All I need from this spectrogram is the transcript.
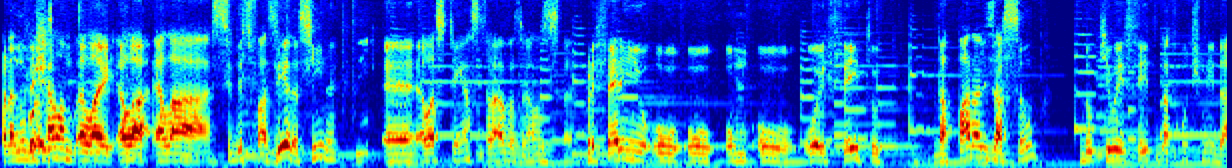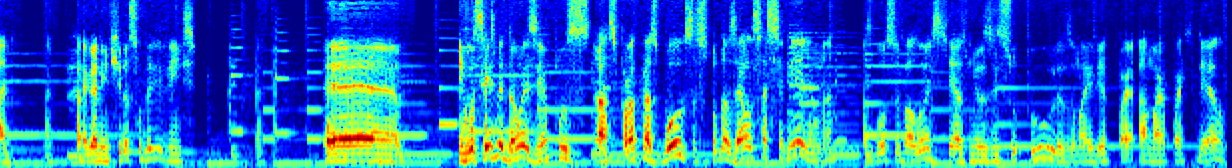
Para não Pois. deixar ela, ela, ela, ela se desfazer assim, né? É, elas têm as travas, né? elas preferem o, o, o, o, o, o efeito da paralisação do que o efeito da continuidade, né? Hum. para garantir a sobrevivência. né? É, e vocês me dão exemplos, as próprias bolsas, todas elas se assemelham, né? As bolsas de valores têm as mesmas estruturas, a, maioria, a maior parte delas.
